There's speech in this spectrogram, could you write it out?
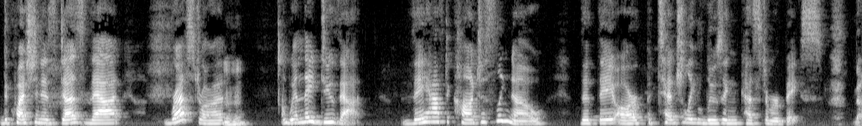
The question is does that restaurant, Mhm. when they do that, they have to consciously know that they are potentially losing customer base. Now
